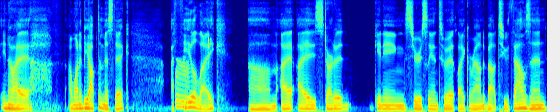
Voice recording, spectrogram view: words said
you know I I want to be optimistic. I mm. feel like um, I I started getting seriously into it like around about 2000.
